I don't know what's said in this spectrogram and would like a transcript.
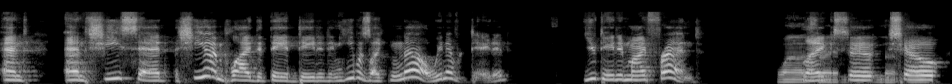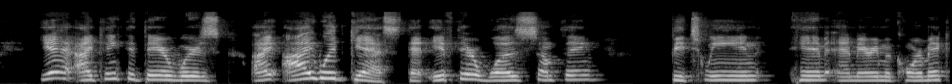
And and she said she implied that they had dated and he was like no we never dated you dated my friend wow like right. so Yeah. so yeah i think that there was i i would guess that if there was something between him and Mary McCormack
